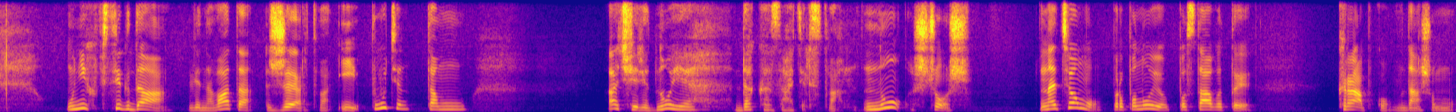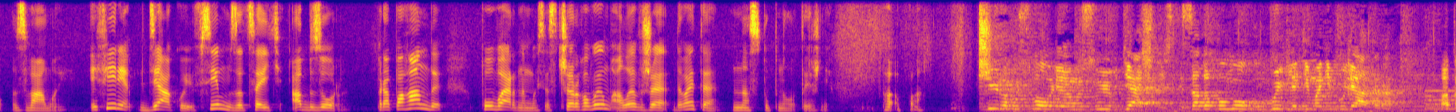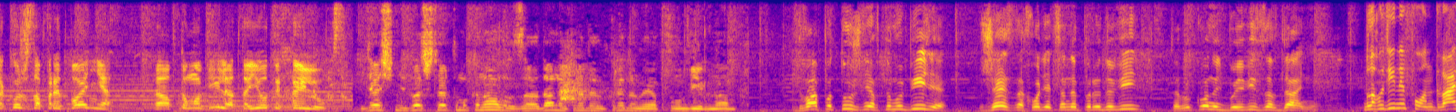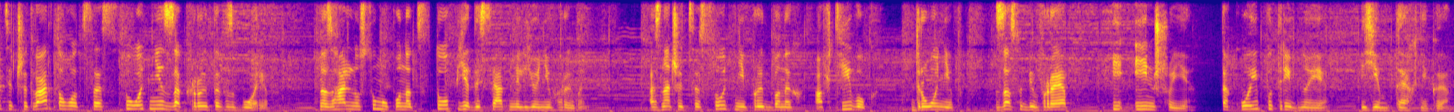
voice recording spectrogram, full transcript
у них всегда виновата жертва. І Путін тому очередное доказательство. Ну що ж, на цьому пропоную поставити крапку в нашому з вами ефірі. Дякую всім за цей обзор пропаганди. Повернемося з черговим, але вже давайте наступного тижня. Па-па. Щиро висловлюємо свою вдячність за допомогу у вигляді маніпулятора. а також за придбання автомобіля Toyota Hilux. Вдячні 24 каналу за даний прида- приданий автомобіль нам. Два потужні автомобілі вже знаходяться на передовій та виконують бойові завдання. Благодійний фонд 24-го – це сотні закритих зборів на загальну суму понад 150 мільйонів гривень. А значить, це сотні придбаних автівок, дронів, засобів РЕП і іншої такої потрібної їм техніки.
